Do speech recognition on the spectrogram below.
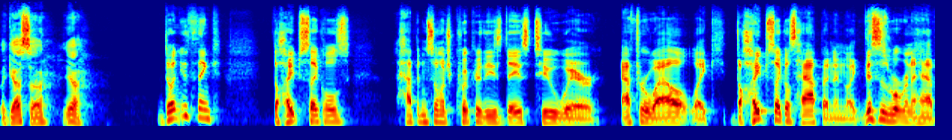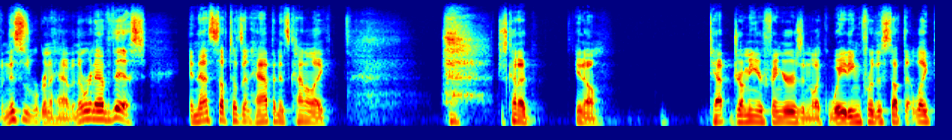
I guess so. Yeah. Don't you think the hype cycles happen so much quicker these days too where after a while like the hype cycles happen and like this is what we're going to have and this is what we're going to have and then we're going to have this and that stuff doesn't happen it's kind of like just kind of you know tap drumming your fingers and like waiting for the stuff that like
